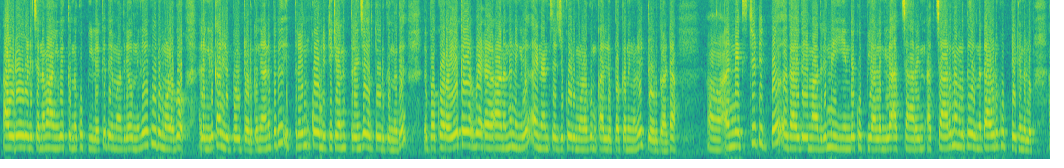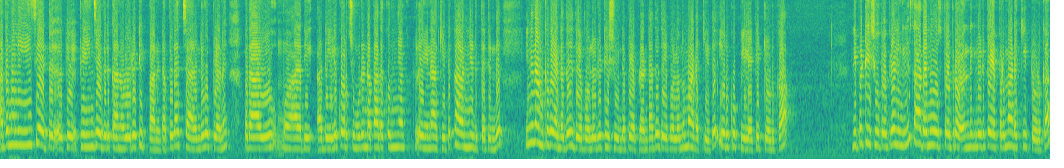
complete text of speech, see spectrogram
ആ ഒരു വെളിച്ചെണ്ണ വാങ്ങി വെക്കുന്ന കുപ്പിയിലേക്ക് ഇതേമാതിരി ഒന്നിലേക്ക് കുരുമുളകോ അല്ലെങ്കിൽ കല്ലിപ്പോ ഇട്ട് കൊടുക്കുക. ഞാനിപ്പോൾ ഇത് ഇത്രയും ക്വാണ്ടിറ്റിക്കാണ് ഇത്രയും ചേർത്ത് കൊടുക്കുന്നത്. ഇപ്പൊ കുറേയൊക്കെ ആണെന്നുണ്ടെങ്കിൽ അതിനനുസരിച്ച് കുരുമുളകും കല്ലുപ്പൊക്കെ നിങ്ങൾ ഇട്ട് കൊടുക്കുക കേട്ടോ. നെക്സ്റ്റ് ടിപ്പ് അതായത് ഇതേമാതിരി നെയ്യിന്റെ കുപ്പി അല്ലെങ്കിൽ അച്ചാറിൻ അച്ചാറ് നമ്മൾ തീർന്നിട്ട് ആ ഒരു കുപ്പിയൊക്കെ ഉണ്ടല്ലോ അത് നല്ല ഈസി ആയിട്ട് ക്ലീൻ ചെയ്തെടുക്കാനുള്ള ഒരു ടിപ്പാണ് കേട്ടോ അപ്പൊ ഇത് അച്ചാറിന്റെ കുപ്പിയാണ്. അപ്പൊ അത് ആ ഒരു അടി അടിയിൽ കുറച്ചും കൂടി ഉണ്ട്. അപ്പൊ അതൊക്കെ ഒന്ന് ഞാൻ ക്ലീൻ ആക്കിയിട്ട് കളഞ്ഞെടുത്തിട്ടുണ്ട്. ഇനി നമുക്ക് വേണ്ടത് ഇതേപോലെ ഒരു ടിഷ്യൂവിന്റെ പേപ്പറാണ് അത് ഇതേപോലെ ഒന്ന് മടക്കിയിട്ട് ഈ ഒരു കുപ്പിയിലേക്ക് ഇട്ട് കൊടുക്കുക. ഇനിയിപ്പോൾ ടിഷ്യൂ പേപ്പർ അല്ലെങ്കിൽ സാധാരണ ന്യൂസ് പേപ്പറോ എന്തെങ്കിലും ഒരു പേപ്പർ മടക്കി ഇട്ട് കൊടുക്കുക.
